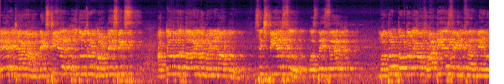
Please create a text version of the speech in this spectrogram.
రేపు next year two thousand twenty six October థర్డ్కి మళ్ళీ నాకు సిక్స్టీ ఇయర్స్ వస్తాయి సార్. మొత్తం టోటల్గా ఫార్టీ ఇయర్స్ అయింది సార్ నేను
